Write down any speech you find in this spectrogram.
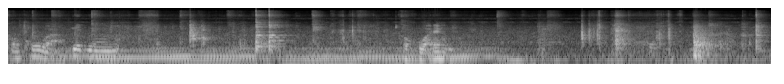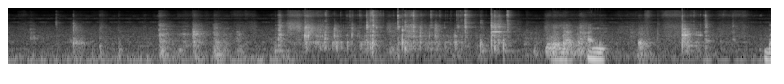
ข้าวคั่วนิดนึงข้าวคั่วได้ครับอยาก หั่นใบ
